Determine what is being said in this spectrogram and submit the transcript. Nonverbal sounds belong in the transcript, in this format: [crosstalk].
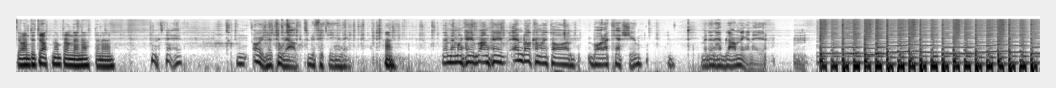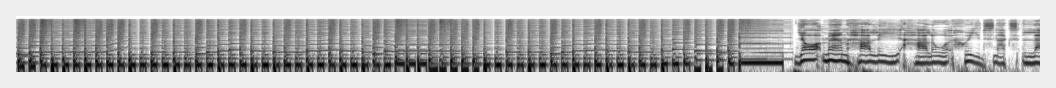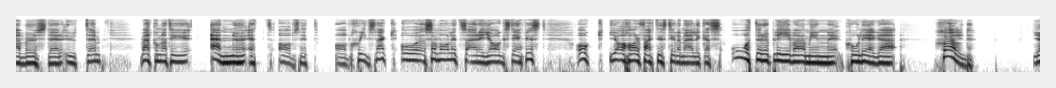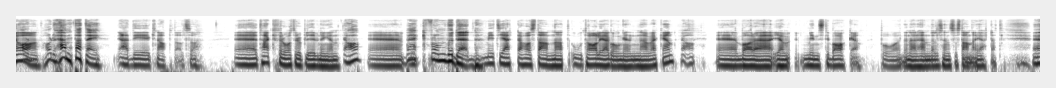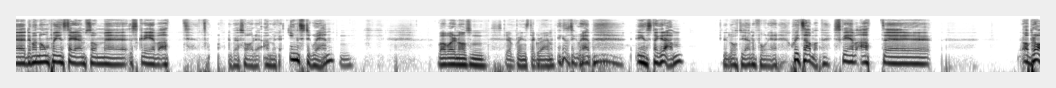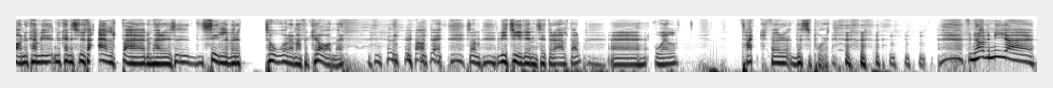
Du har inte tröttnat på de där nötterna? Nej. Mm, oj, nu tog jag allt. Du fick ingenting. Nej. Nej, men man kan ju, man kan ju, en dag kan man ju ta bara cashew. Men den här blandningen är ju... Ja men halli hallå skidsnacks-lovers där ute. Välkomna till ännu ett avsnitt av skidsnack och som vanligt så är det jag Stenqvist och jag har faktiskt till och med lyckats återuppliva min kollega Sköld. Ja, Har, har du hämtat dig? ja det är knappt alltså. Eh, tack för återupplivningen. Ja, Eh, back from the dead. Mitt hjärta har stannat otaliga gånger den här veckan. Ja. Eh, bara jag minns tillbaka på den här händelsen så stannar hjärtat. Eh, Det var någon på Instagram som eh, skrev att, gud vad jag sa det, Amerika, Instagram, Vad var det någon som skrev på Instagram? [laughs] Instagram, Instagram, det låter ju ännu fånigare, skitsamma, skrev att eh, Ja bra, nu kan, vi, nu kan ni sluta älta de här s- silvertårarna för Kramer. [laughs] ja, det, som vi tydligen sitter och ältar. Eh, well, tack för the support. [laughs] för nu har vi nya eh,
